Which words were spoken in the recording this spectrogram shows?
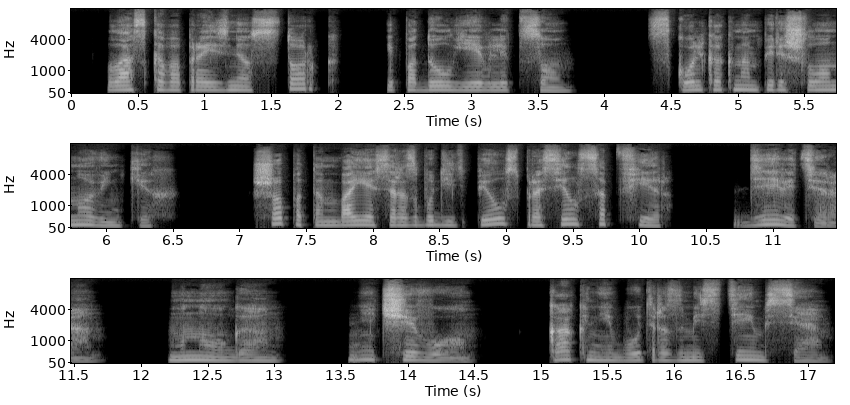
— ласково произнес Сторк и подул ей в лицо. «Сколько к нам перешло новеньких?» Шепотом, боясь разбудить Пиу, спросил Сапфир. «Девятеро. Много. Ничего. Как-нибудь разместимся.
